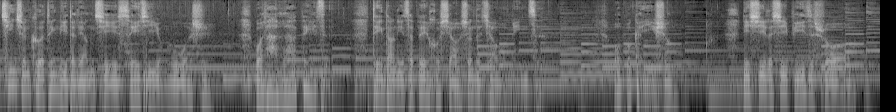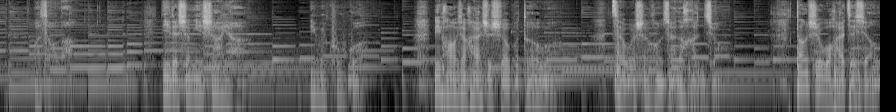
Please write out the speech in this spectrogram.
清晨客厅里的凉气随即涌入卧室。我拉了拉被子，听到你在背后小声的叫我名字。我不敢一声。你吸了吸鼻子说：“我走了。”你的声音沙哑，因为哭过。你好像还是舍不得我。在我身后站了很久，当时我还在想，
